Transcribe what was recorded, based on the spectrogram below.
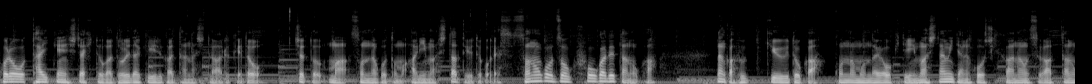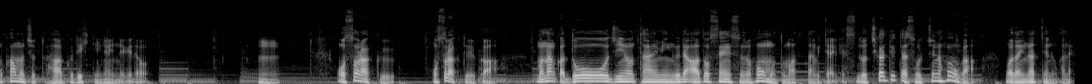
これを体験した人がどれだけいるかって話とあるけど、ちょっとまあそんなこともありましたというところです。その後続報が出たのか、なんか復旧とかこんな問題が起きていましたみたいな公式アナウンスがあったのかもちょっと把握できていないんだけど、うん。おそらく、おそらくというか、まあ、なんか同時のタイミングでアドセンスの方も止まったみたいです。どっちかって言ったらそっちの方が話題になってるのかね。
